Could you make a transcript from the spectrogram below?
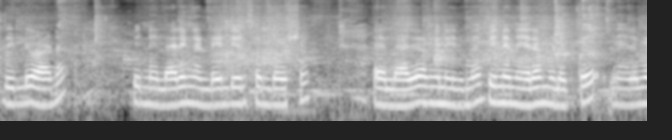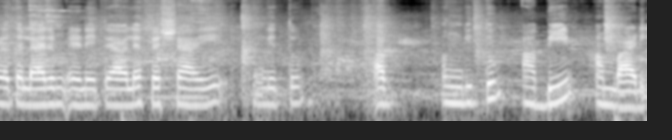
ത്രില്ലുമാണ് പിന്നെ എല്ലാവരും കണ്ടതിന്റെ ഒരു സന്തോഷം. എല്ലാവരും അങ്ങനെ ഇരുന്ന് പിന്നെ നേരം വെളുത്ത് നേരം വെളുത്ത് എല്ലാവരും എണീറ്റ് രാവിലെ ഫ്രഷായി അങ്കിത്തും അബ് അങ്കിത്തും അബിയും അമ്പാടി.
